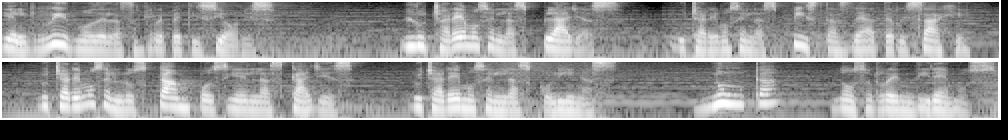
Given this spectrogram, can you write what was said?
y el ritmo de las repeticiones. Lucharemos en las playas, lucharemos en las pistas de aterrizaje, lucharemos en los campos y en las calles, lucharemos en las colinas. Nunca nos rendiremos.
